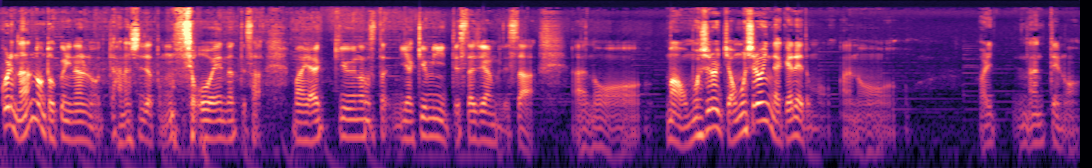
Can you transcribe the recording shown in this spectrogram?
これ何の得になるのって話だと思うんですよ。応援だってさまあ野球の野球見に行ってスタジアムでさあのまあ面白いっちゃ面白いんだけれどもあの割なんていうの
